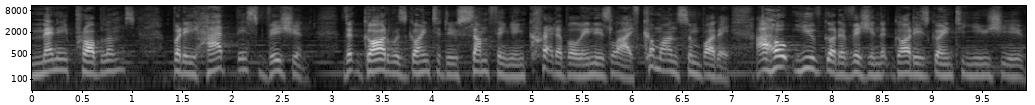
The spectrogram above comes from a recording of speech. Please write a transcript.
many problems. But he had this vision that God was going to do something incredible in his life. Come on, somebody. I hope you've got a vision that God is going to use you.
